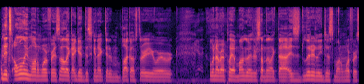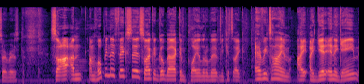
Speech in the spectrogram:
And it's only Modern Warfare. It's not like I get disconnected in Black Ops 3 or whenever I play Among Us or something like that. It's literally just Modern Warfare servers. So I, am I'm, I'm hoping they fix it so I could go back and play a little bit because like every time I, I get in a game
